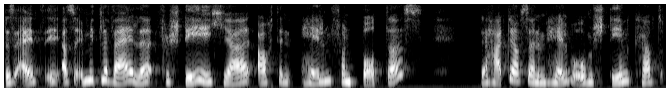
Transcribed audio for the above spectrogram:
Das Einzige, also mittlerweile verstehe ich ja auch den Helm von Bottas. Der hat ja auf seinem Helm oben stehen gehabt,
